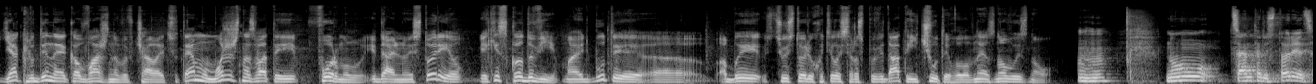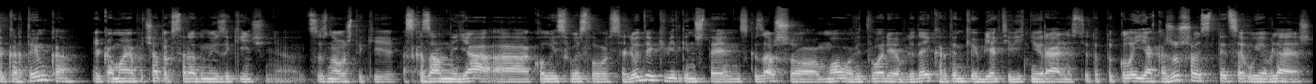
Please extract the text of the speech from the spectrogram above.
як людина, яка уважно вивчала цю тему, можеш назвати формулу ідеальної історії, які складові мають бути, е, аби цю історію хотілося розповідати і чути головне знову і знову. Угу. Ну, центр історії це картинка, яка має початок середину і закінчення. Це знову ж таки сказав не я, а колись висловився Людвік Вітгенштейн. Сказав, що мова відтворює в людей картинки об'єктів їхньої реальності. Тобто, коли я кажу щось, ти це уявляєш.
